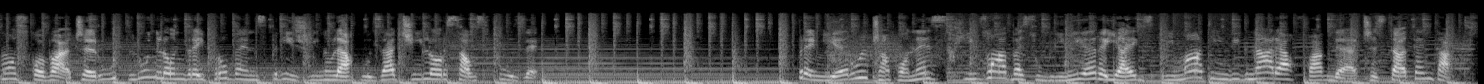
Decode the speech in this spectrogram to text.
Moscova a cerut luni Londrei probe în sprijinul acuzațiilor sau scuze. Premierul japonez Shinzo Abe subliniere i-a exprimat indignarea fac de acest atentat,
